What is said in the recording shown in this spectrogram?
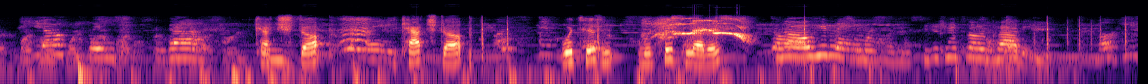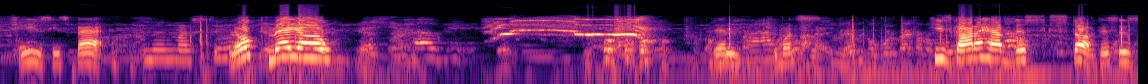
After my last weight last night was seventy-five, three. catched up. He catched up with his with his lettuce. No, he doesn't want lettuce. He just wants another patty. Jeez, he's fat. And then my steak. Nope, mayo. Yes, Then he wants. Too heavy, go put it back on the He's gotta have this stuff. This is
